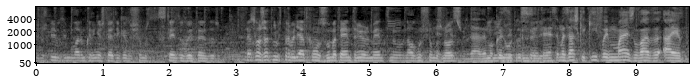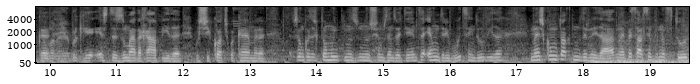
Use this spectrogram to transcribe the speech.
E nós queríamos emular um bocadinho a estética dos filmes de 70 80 Portanto, nós já tínhamos trabalhado com o Zoom até anteriormente no, em alguns filmes nossos. Verdade, é uma e coisa que nos série. interessa, mas acho que aqui foi mais levada à época, Levada à época. porque esta zoomada rápida, os chicotes com a câmara, são coisas que estão muito nos, nos filmes dos anos 80. É um tributo, sem dúvida, mas com um toque de modernidade, não é? Pensar sempre no futuro,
